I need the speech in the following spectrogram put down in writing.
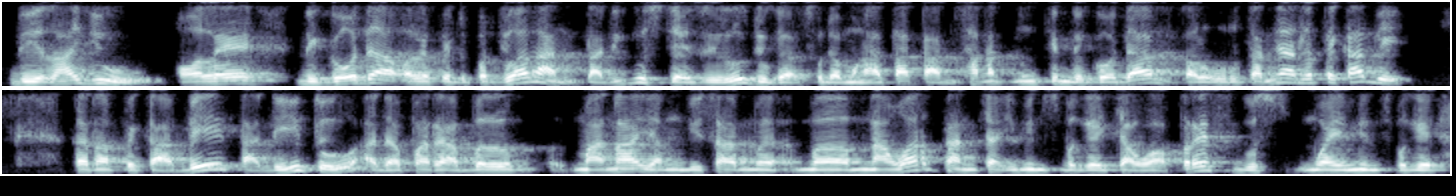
dirayu oleh digoda oleh PD Perjuangan. Tadi Gus Jazilul juga sudah mengatakan sangat mungkin digoda kalau urutannya adalah PKB. Karena PKB tadi itu ada variabel mana yang bisa menawarkan Caimin Caimin sebagai cawapres, Gus Muhaimin sebagai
